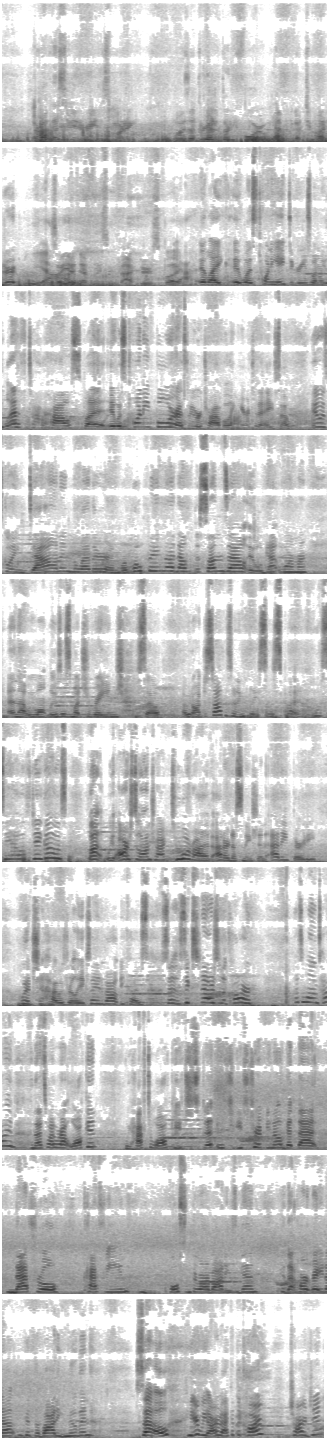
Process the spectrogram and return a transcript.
Yeah. Rough estimated range this morning was a 334. We happened to go 200. Yeah. So yeah, definitely some factors, but yeah, it like it was 28 degrees when we left our house, but 24. it was 24 as we were traveling here today. So yeah. it was going down in the weather, and we're hoping that now that the sun's out, it will get warmer and that we won't lose as much range. So we don't have to stop as many places, but we'll see how this day goes. But we are still on track to arrive at our destination at 8.30, which I was really excited about because 16 hours in the car, that's a long time. And that's why we're out walking. We have to walk each, each, each trip, you know, get that natural caffeine pulsing through our bodies again, get that heart rate up, get the body moving. So here we are back at the car, charging,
